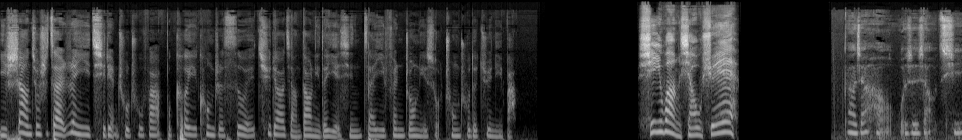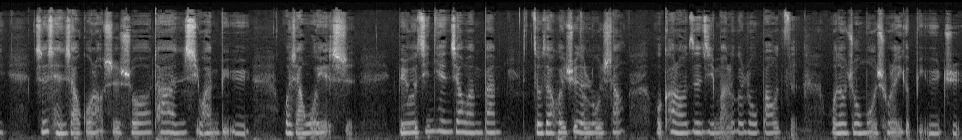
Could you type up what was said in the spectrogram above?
以上就是在任意起点处出发，不刻意控制思维，去掉讲道理的野心，在一分钟里所冲出的距离吧。希望小学。大家好，我是小七。之前小郭老师说他很喜欢比喻，我想我也是。比如今天交完班，走在回去的路上，我犒劳自己买了个肉包子，我都琢磨出了一个比喻句：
